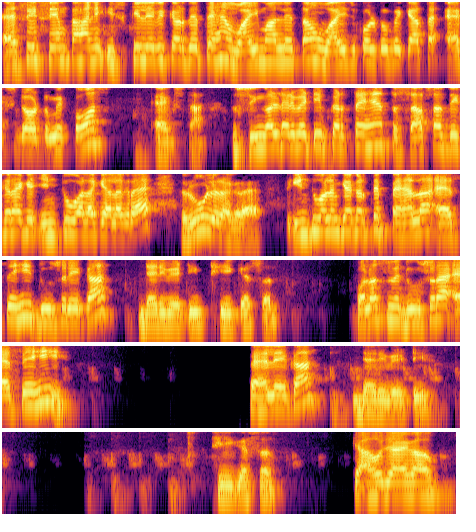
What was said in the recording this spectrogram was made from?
ऐसे ही सेम कहानी इसके लिए भी कर देते हैं। वाई मान लेता हूँ वाई इक्वल टू में क्या था? एक्स डॉट में कॉस एक्स था। तो सिंगल डेरिवेटिव करते हैं तो साफ़ साफ़ दिख रहा है कि इंटू वाला क्या लग रहा है? रूल लग रहा है। तो इंटू वाले में क्या करते हैं? पहला ऐसे ही दूसरे का डेरिवेटिव ठीक है सर प्लस में दूसरा ऐसे ही पहले का डेरिवेटिव ठीक है सर क्या हो जाएगा अब?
